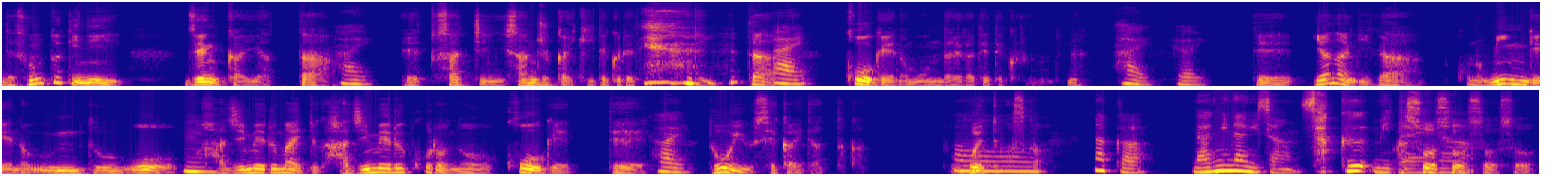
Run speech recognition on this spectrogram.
でその時に前回やった、はい。えっとサッチーに30回聞いてくれって言った、はい。工芸の問題が出てくるんですね。はい。はい。で柳がこの民芸の運動をうん始める前というか、始める頃の工芸ってはい。どういう世界だったか覚えてますか？なんか、なぎなぎさん、咲くみたいな。あそうそうそうそう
